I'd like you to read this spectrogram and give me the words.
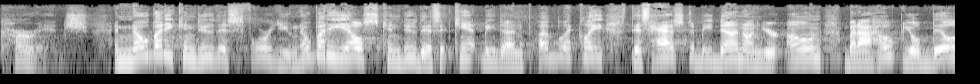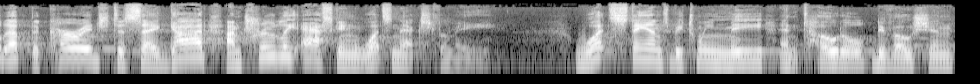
courage. And nobody can do this for you. Nobody else can do this. It can't be done publicly. This has to be done on your own. But I hope you'll build up the courage to say, God, I'm truly asking what's next for me. What stands between me and total devotion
